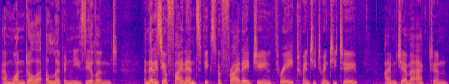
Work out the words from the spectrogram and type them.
and $1.11 New Zealand. And that is your finance fix for Friday, June 3, 2022. I'm Gemma Acton.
